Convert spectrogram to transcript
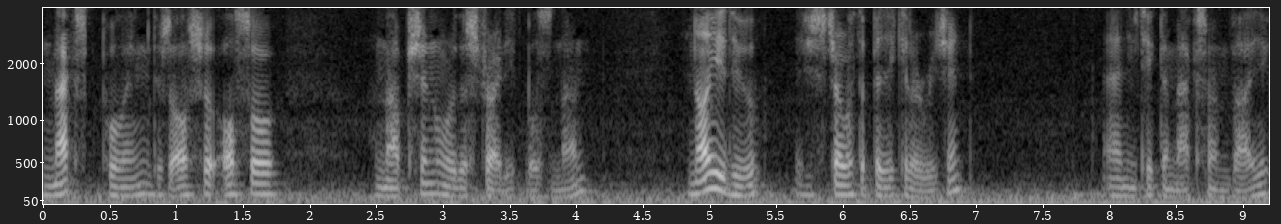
In max pooling, there's also also an option where the stride equals none. And all you do is you start with a particular region and you take the maximum value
